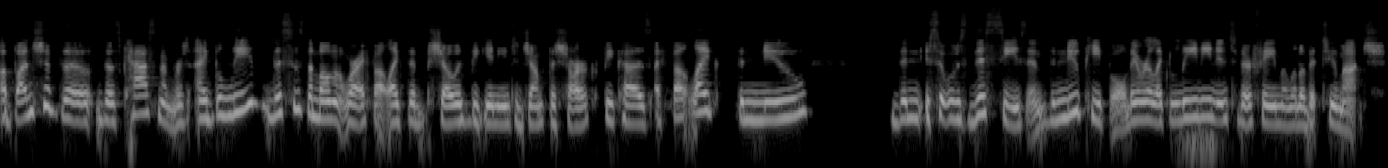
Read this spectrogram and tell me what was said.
a bunch of the those cast members. I believe this is the moment where I felt like the show is beginning to jump the shark because I felt like the new the so it was this season the new people they were like leaning into their fame a little bit too much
